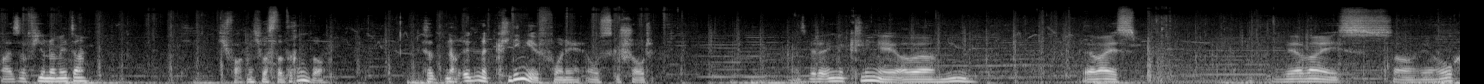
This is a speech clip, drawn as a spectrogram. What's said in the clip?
Also 400 Meter. Ich frage mich, was da drin war. Es hat nach irgendeiner Klinge vorne ausgeschaut. Als wäre da irgendeine Klinge, aber hm, wer weiß. Wer weiß. So, hier hoch.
